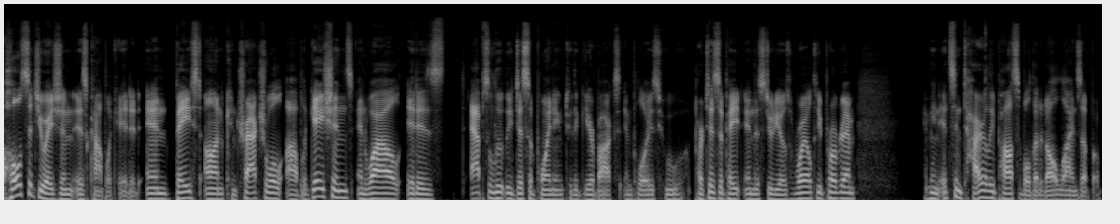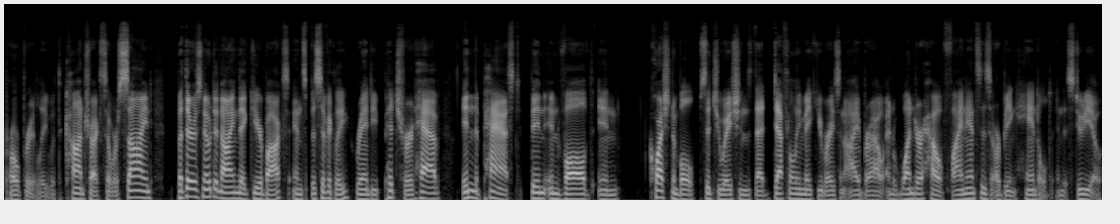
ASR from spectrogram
whole situation is complicated and based on contractual obligations, and while it is absolutely disappointing to the Gearbox employees who participate in the studio's royalty program, I mean, it's entirely possible that it all lines up appropriately with the contracts that were signed, but there is no denying that Gearbox, and specifically Randy Pitchford, have in the past been involved in questionable situations that definitely make you raise an eyebrow and wonder how finances are being handled in the studio.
